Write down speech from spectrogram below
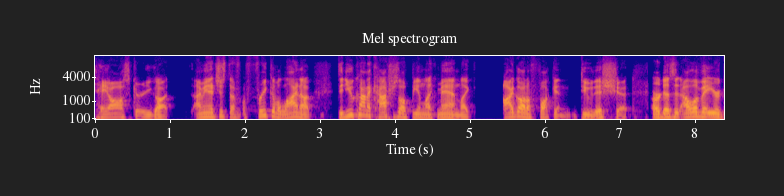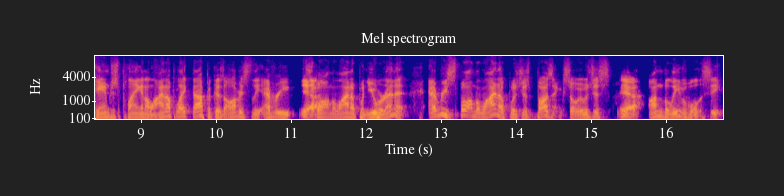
Teoscar, you got. I mean, it's just a freak of a lineup. Did you kind of catch yourself being like, man, like I gotta fucking do this shit, or does it elevate your game just playing in a lineup like that? Because obviously, every yeah. spot in the lineup when you were in it, every spot in the lineup was just buzzing. So it was just yeah unbelievable to see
